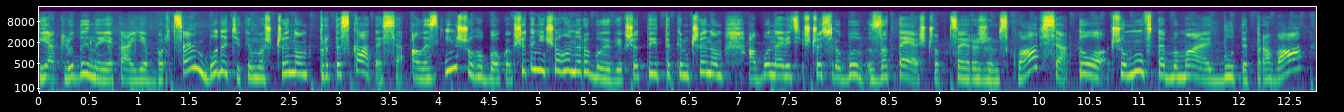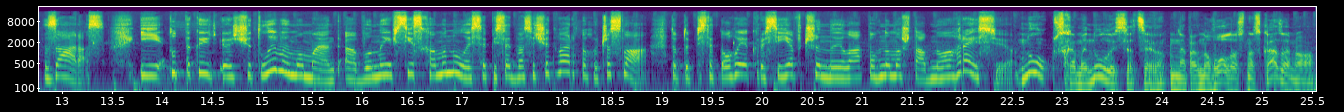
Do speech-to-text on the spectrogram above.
як людини, яка є борцем, будуть якимось чином притискатися. Але з іншого боку, якщо ти нічого не робив, якщо ти таким чином або навіть щось робив за те, щоб цей режим склався, то чому в тебе мають бути права зараз? І тут такий е, чутливий момент. Вони всі схаменулися після 24-го числа, тобто після того як Росія вчинила повномасштабну агресію. Ну схаменулися це напевно голосно сказано,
